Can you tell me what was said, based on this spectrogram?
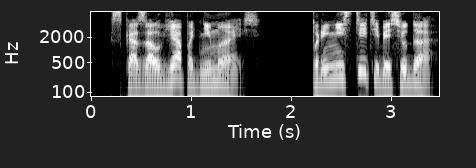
— сказал я, поднимаясь. «Принести тебе сюда?»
